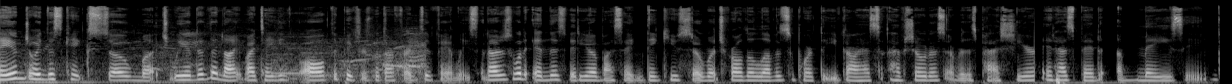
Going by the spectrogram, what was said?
They enjoyed this cake so much. We ended the night by taking all of the pictures with our friends and families. And I just want to end this video by saying thank you so much for all the love and support that you guys have shown us over this past year. It has been amazing.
